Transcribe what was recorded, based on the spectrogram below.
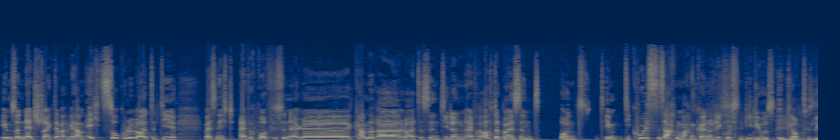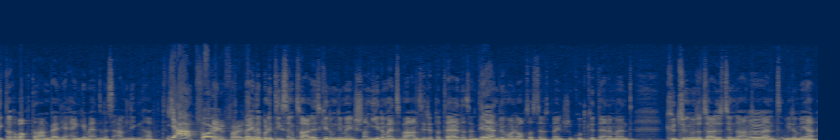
Eben so ein Netzstreik. Wir haben echt so coole Leute, die, weiß nicht, einfach professionelle Kameraleute sind, die dann einfach auch dabei sind und die coolsten Sachen machen können oder die coolsten Videos. Ich glaube, das liegt doch aber auch daran, weil ihr ein gemeinsames Anliegen habt. Ja, voll. Auf jeden Fall, weil ja. in der Politik sagen zwar alle, es geht um die Menschen und jeder meint zwar an sich die Partei, dann sagen die ja. einen, wir wollen auch, dass es den Menschen gut geht, der eine meint, Kürzungen im Sozialsystem, der andere mm. meint wieder mehr.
